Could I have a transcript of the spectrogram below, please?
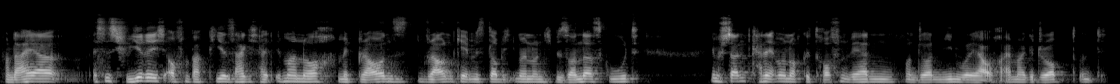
Von daher, es ist schwierig, auf dem Papier sage ich halt immer noch, mit Browns, Brown Game ist glaube ich immer noch nicht besonders gut. Im Stand kann er immer noch getroffen werden, von Jordan Mean wurde ja auch einmal gedroppt und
